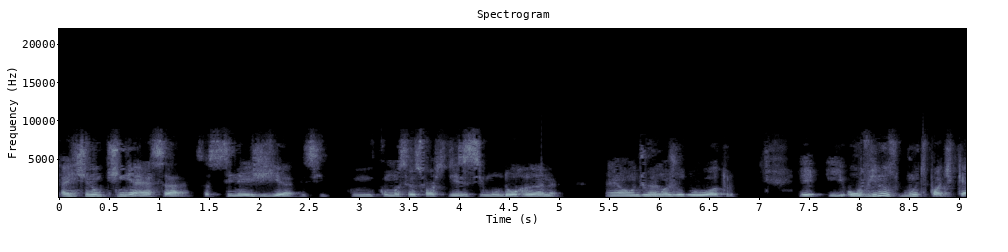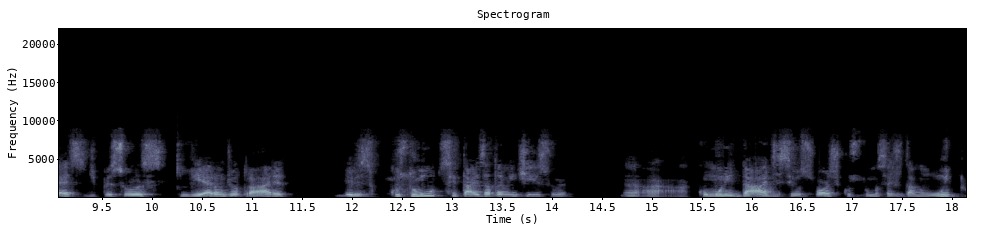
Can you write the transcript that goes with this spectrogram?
a gente não tinha essa, essa sinergia, esse, como o Salesforce diz, esse mundo Ohana, né, onde um é. ajuda o outro. E, e, ouvindo muitos podcasts de pessoas que vieram de outra área, eles costumam citar exatamente isso, né? A, a comunidade Salesforce costuma se ajudar muito,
